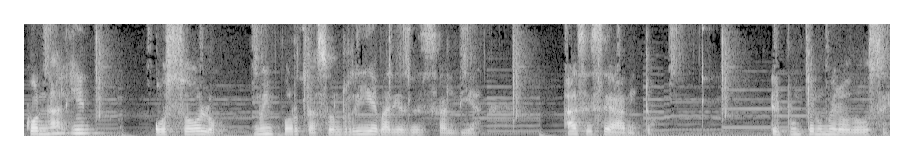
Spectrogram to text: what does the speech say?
Con alguien o solo, no importa, sonríe varias veces al día. Haz ese hábito. El punto número 12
